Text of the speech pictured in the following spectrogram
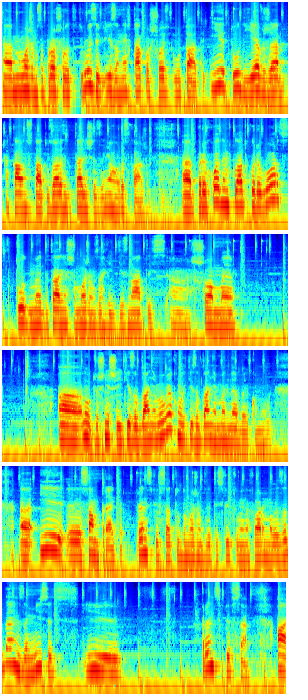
е, ми можемо запрошувати друзів і за них також щось лутати. І тут є вже аккаунт статус. Зараз детальніше за нього розкажу. Е, Переходимо в вкладку Rewards. Тут ми детальніше можемо взагалі дізнатись, е, що ми. Ну, точніше, які завдання ми виконали, які завдання ми не виконали. Е, І е, сам трекер. В принципі, все. Тут можемо дивитися, скільки ми нафармили за день, за місяць і. В принципі, все. А,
